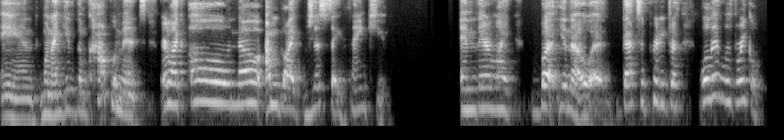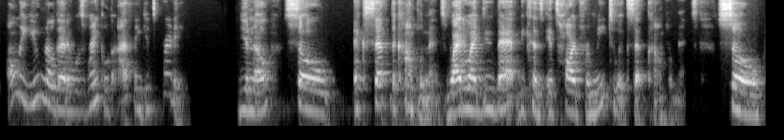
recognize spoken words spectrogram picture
And when i give them compliments they're like oh no. I'm like just say thank you. And they're like but you know uh, that's a pretty dress. Well it was wrinkled. Only you know that it was wrinkled. I think it's pretty you know? So accept the compliments. Why do I do that? Because it's hard for me to accept compliments. So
